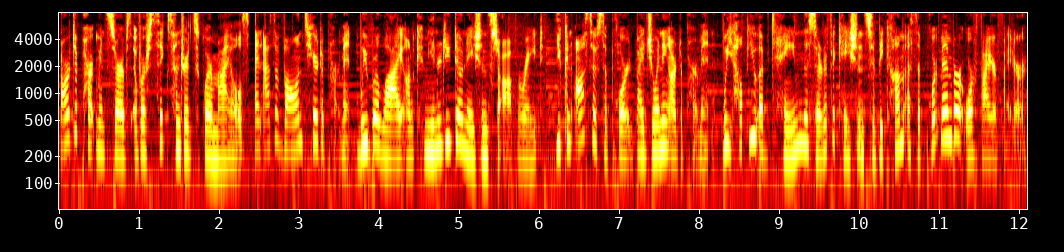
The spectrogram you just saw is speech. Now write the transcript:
Our department serves over 600 square miles, and as a volunteer department, we rely on community donations to operate. You can also support by joining our department. We help you obtain the certifications to become a support member or firefighter.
